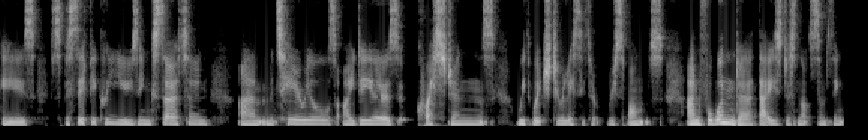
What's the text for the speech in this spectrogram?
is specifically using certain um, materials, ideas, questions with which to elicit a response. And for wonder, that is just not something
